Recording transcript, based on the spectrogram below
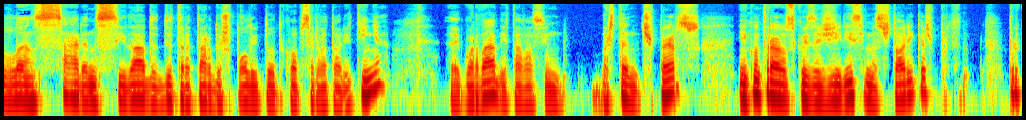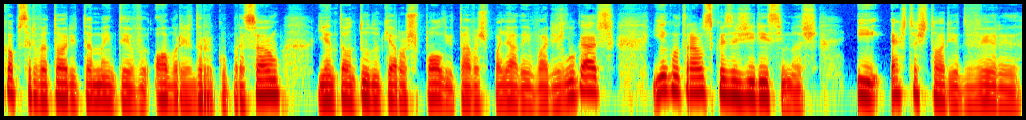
lançar a necessidade de tratar do espólio todo que o Observatório tinha, uh, guardado, e estava assim bastante disperso. Encontraram-se coisas giríssimas históricas, porque, porque o Observatório também teve obras de recuperação, e então tudo o que era o espólio estava espalhado em vários lugares, e encontraram-se coisas giríssimas. E esta história de ver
